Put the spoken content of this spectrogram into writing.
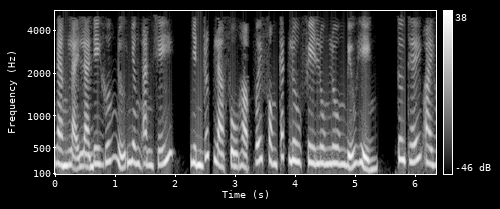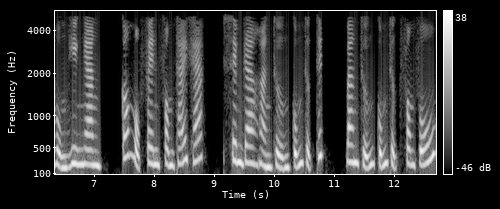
nàng lại là đi hướng nữ nhân anh khí, nhìn rất là phù hợp với phong cách Lưu Phi luôn luôn biểu hiện, tư thế oai hùng hiên ngang, có một phen phong thái khác, xem ra Hoàng thượng cũng thực thích, ban thưởng cũng thực phong phú.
